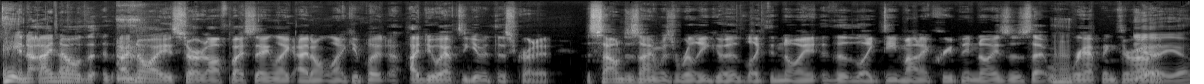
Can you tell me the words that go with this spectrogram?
Hey, and I but, know um, that I know I started off by saying like I don't like it, but I do have to give it this credit. The sound design was really good, like the noise, the like demonic creeping noises that Mm-hmm. were happening throughout yeah, it. yeah.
